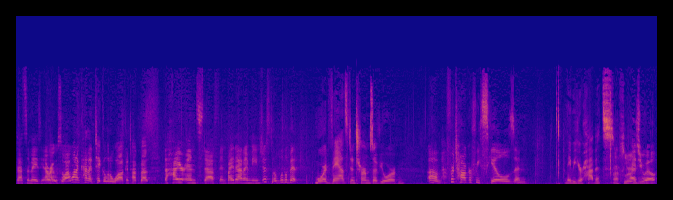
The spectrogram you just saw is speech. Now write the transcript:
That's amazing. All right, so I want to kind of take a little walk and talk about the higher end stuff, and by that I mean just a little bit more advanced in terms of your Mm-hmm. um, photography skills and maybe your habits, Absolutely. as you will.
